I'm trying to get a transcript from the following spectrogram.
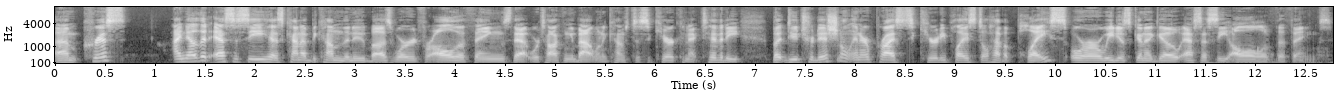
Um, Chris, I know that SSE has kind of become the new buzzword for all the things that we're talking about when it comes to secure connectivity, but do traditional enterprise security plays still have a place, or are we just going to go SSE all of the things?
